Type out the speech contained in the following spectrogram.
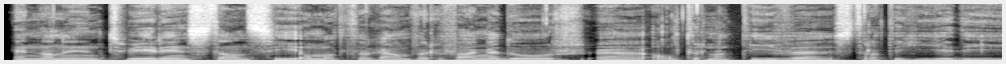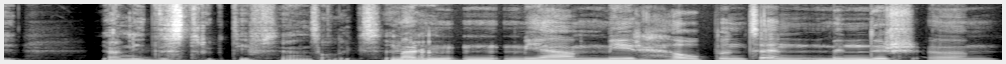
En dan in een tweede instantie om dat te gaan vervangen door uh, alternatieve strategieën die ja, niet destructief zijn, zal ik zeggen. Maar ja, meer helpend en minder um,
